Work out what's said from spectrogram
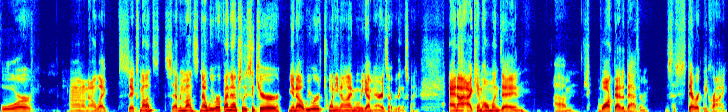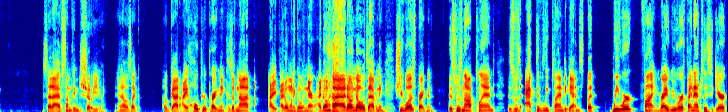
for I don't know, like six months, seven months. Now we were financially secure. You know, we were 29 when we got married, so everything was fine. And I, I came home one day and um, walked out of the bathroom, was hysterically crying. Said, "I have something to show you." And I was like, oh god i hope you're pregnant because if not i, I don't want to go in there. I don't i don't know what's happening. She was pregnant. This was not planned. This was actively planned against but we were fine right? We were financially secure.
